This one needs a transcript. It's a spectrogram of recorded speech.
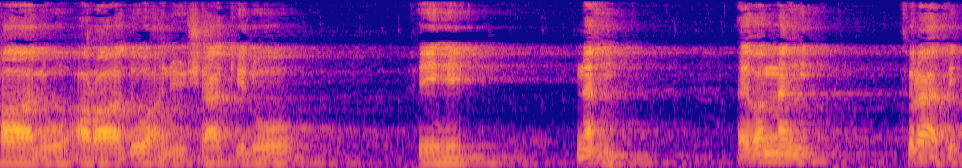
قالوا أرادوا أن يشاكلوا فيه نهي. أيضا نهي ثلاثي.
